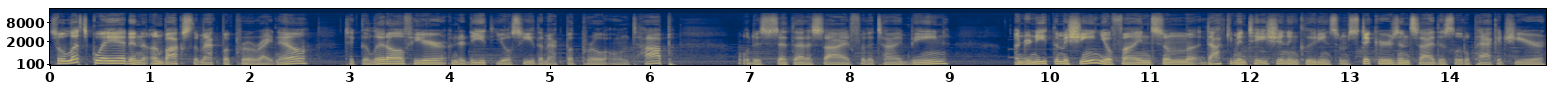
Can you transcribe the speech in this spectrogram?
So let's go ahead and unbox the MacBook Pro right now. Take the lid off here. Underneath, you'll see the MacBook Pro on top. We'll just set that aside for the time being. Underneath the machine, you'll find some documentation, including some stickers inside this little package here.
